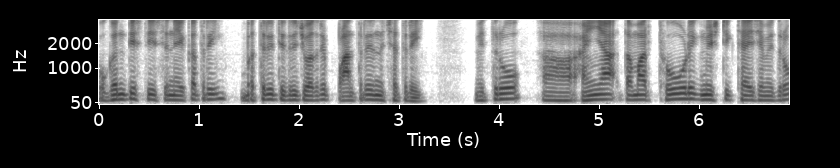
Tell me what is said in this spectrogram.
ઓગણત્રીસ, ત્રીસ અને એકત્રીસ, બત્રીસ, તેત્રીસ, ચોત્રીસ, પાંત્રીસ અને છત્રીસ. મિત્રો અહીંયા તમારે થોડીક મિસ્ટેક થાય છે મિત્રો.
